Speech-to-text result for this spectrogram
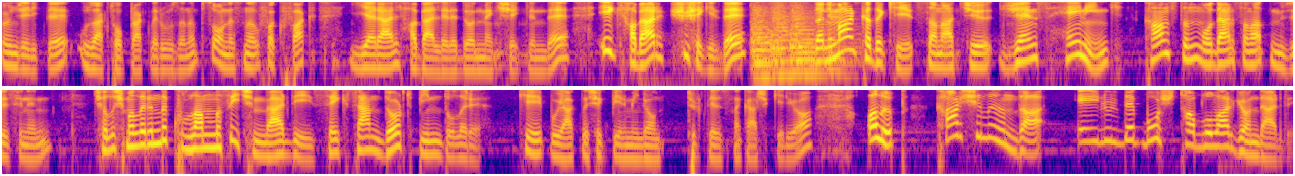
öncelikle uzak topraklara uzanıp sonrasında ufak ufak yerel haberlere dönmek şeklinde. İlk haber şu şekilde. Danimarka'daki sanatçı Jens Henning, Kanston Modern Sanat Müzesi'nin çalışmalarında kullanması için verdiği 84 bin doları ki bu yaklaşık 1 milyon Türk lirasına karşılık geliyor. Alıp karşılığında Eylül'de boş tablolar gönderdi.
